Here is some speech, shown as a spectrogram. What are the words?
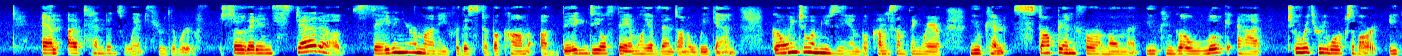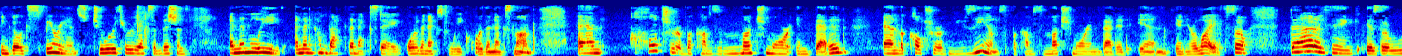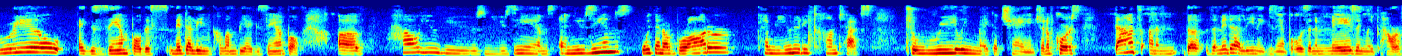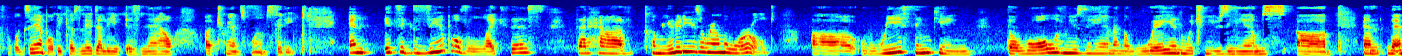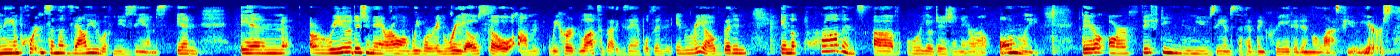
and attendance went through the roof. So that instead of saving your money for this to become a big deal family event on a weekend, going to a museum becomes something where you can stop in for a moment. You can go look at two or three works of art. You can go experience two or three exhibitions and then leave and then come back the next day or the next week or the next month. And culture becomes much more embedded and the culture of museums becomes much more embedded in, in your life. So that I think is a real example, this Medellin, Colombia example of how you use museums and museums within a broader community context to really make a change. And of course, that's an, the, the Medellin example is an amazingly powerful example because Medellin is now a transformed city. And it's examples like this that have communities around the world uh, rethinking the role of museum and the way in which museums uh, and and the importance and the value of museums in in Rio de Janeiro, and we were in Rio, so um, we heard lots that examples in, in Rio. But in in the province of Rio de Janeiro only, there are 50 new museums that have been created in the last few years.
